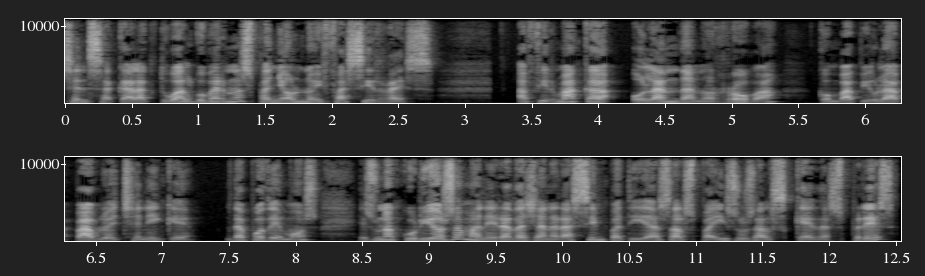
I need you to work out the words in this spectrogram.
sense que l'actual govern espanyol no hi faci res. Afirmar que Holanda no roba, com va piular Pablo Echenique de Podemos és una curiosa manera de generar simpaties als països als que després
